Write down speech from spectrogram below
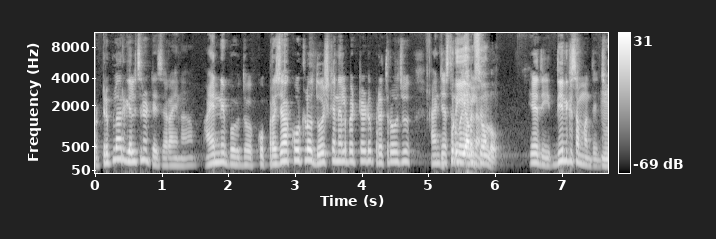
ట్రిపుల్ ఆర్ గెలిచినట్టే సార్ ఆయన. ఆయన్ని ప్రజాకోట్లో దోషిగా నిలబెట్టాడు ప్రతిరోజు ఆయన చేస్తున్న ఈ. అంశంలో. ఏది? దీనికి సంబంధించి.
